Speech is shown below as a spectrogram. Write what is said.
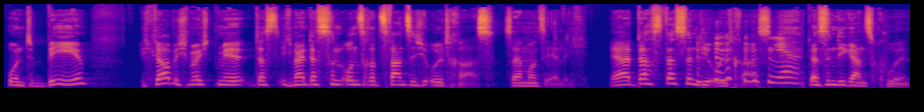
Und B, ich glaube, ich möchte mir das, ich meine, das sind unsere 20 Ultras, seien wir uns ehrlich. Ja, das, das sind die Ultras. Ja. Das sind die ganz coolen.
